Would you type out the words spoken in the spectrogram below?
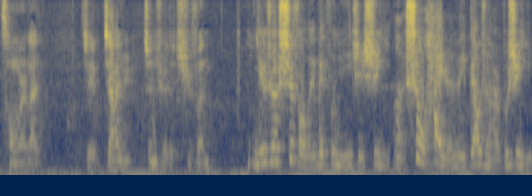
从而来这加以正确的区分。也就是说，是否违背妇女意志是以呃受害人为标准，而不是以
